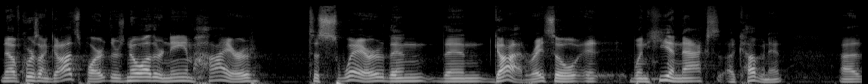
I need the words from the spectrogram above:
Now, of course, on God's part, there's no other name higher to swear than than God, right? So it, when He enacts a covenant, uh,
